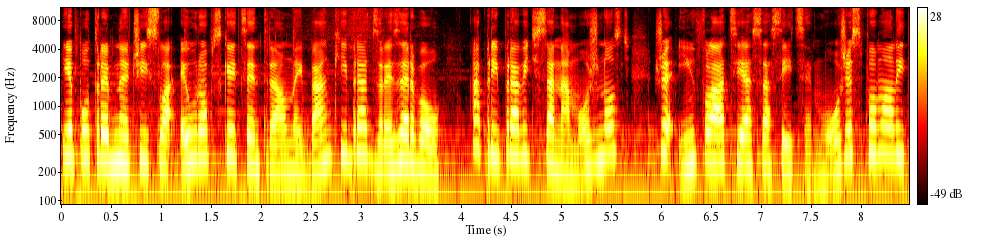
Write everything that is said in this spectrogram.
je potrebné čísla Európskej centrálnej banky brať s rezervou a pripraviť sa na možnosť, že inflácia sa síce môže spomaliť,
